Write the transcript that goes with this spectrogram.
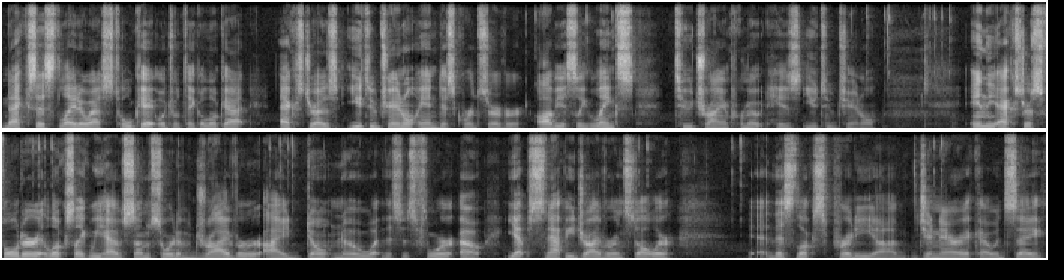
Nexus LiteOS toolkit, which we'll take a look at, extras, YouTube channel, and Discord server. Obviously, links to try and promote his YouTube channel. In the extras folder, it looks like we have some sort of driver. I don't know what this is for. Oh, yep, Snappy Driver Installer. This looks pretty uh, generic, I would say.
